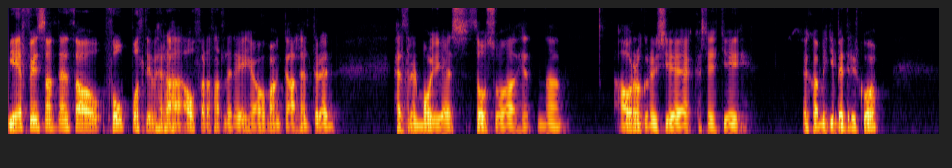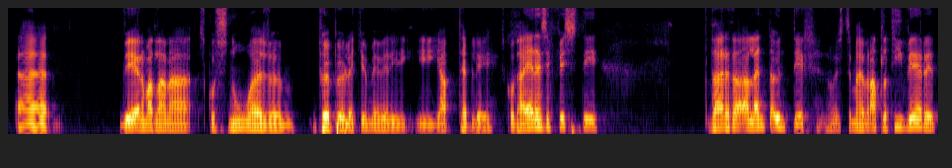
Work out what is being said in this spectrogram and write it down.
mér finnst samt ennþá fótbolti vera áfæra falleri hjá Vangal heldur en, heldur en Moyes, þó svo að, hérna, árangurinn sé kannski ekki eitthvað mikið betri, sko. Uh, við erum allan að sko, snúa þessum töpuleikjum yfir í, í jafntefli sko, það er þessi fyrsti það er þetta að lenda undir veist, sem hefur alla tíð verið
